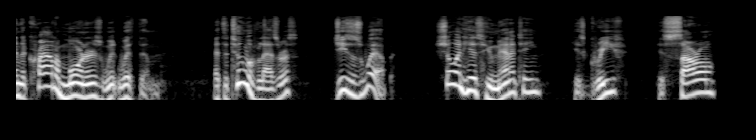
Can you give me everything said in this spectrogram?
and the crowd of mourners went with them. At the tomb of Lazarus, Jesus wept, showing his humanity, his grief, his sorrow,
